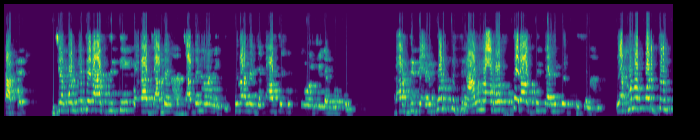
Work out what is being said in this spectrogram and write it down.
কাফের। যে বলবে যে রাজনীতি করা যাবে না যাবে না মানে কি? কোরআনে যেটা আছে সেটা অস্বীকার করতে রাজনীতি আমি করতেছি না আল্লাহ হস্তে রাজনীতি আমি করতেছি না। এখনও পর্যন্ত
